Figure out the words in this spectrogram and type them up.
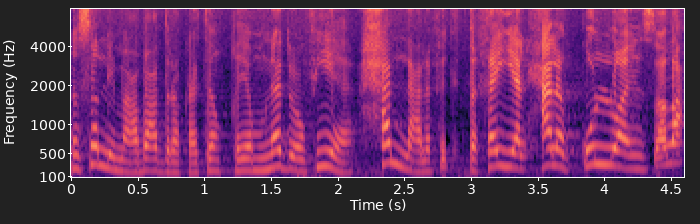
نصلي مع بعض ركعتين قيام وندعو فيها حل. على فكرة تخيل حالك كله هينصلح.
